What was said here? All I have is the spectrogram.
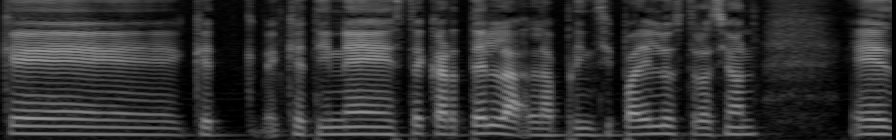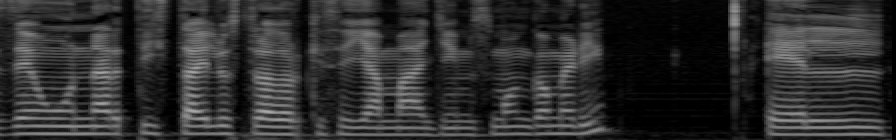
que, que, tiene este cartel, la, la, principal ilustración es de un artista ilustrador que se llama James Montgomery. Él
